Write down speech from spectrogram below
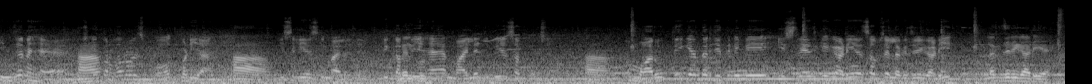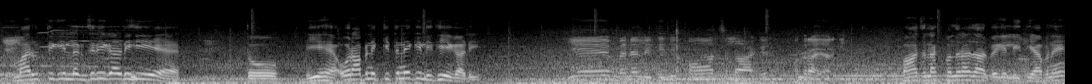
इंजन है हाँ। परफॉर्मेंस बहुत बढ़िया है। हाँ। इसलिए इसकी माइलेज है। पिकअप भी है माइलेज भी है सब कुछ है। हाँ। तो मारुति के अंदर जितनी भी इस रेंज की गाड़ी है सबसे लग्जरी गाड़ी। लग्जरी गाड़ी है। मारुति की लग्जरी गाड़ी ही है। तो ये है। और आपने कितने की ली थी ये गाड़ी? ये मैंने ली थी जी पाँच लाख पंद्रह हज़ार की। पाँच लाख पंद्रह हज़ार रुपये की ली थी आपने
